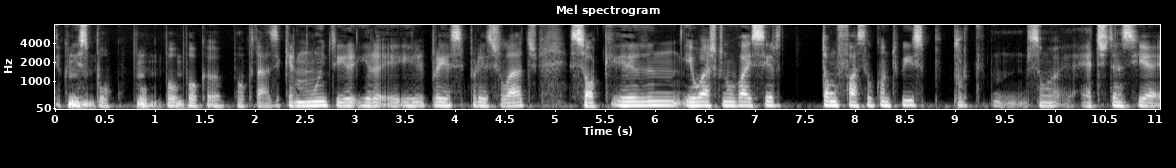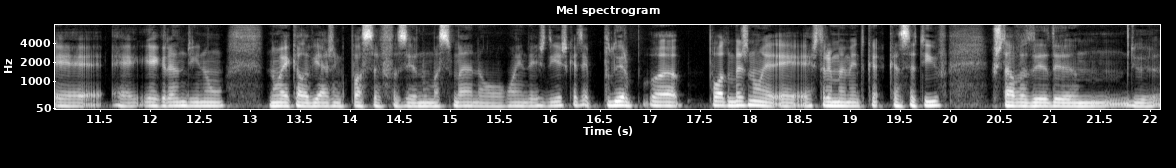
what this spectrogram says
Eu conheço uhum. pouco, pouco, uhum. pouco, pouco, pouco, da Ásia. Quero muito ir, ir, ir para, esse, para esses lados, só que hum, eu acho que não vai ser tão fácil quanto isso, porque hum, são, a distância é, é, é, grande e não, não é aquela viagem que possa fazer numa semana ou, ou em 10 dias. Quer dizer, poder. Uh, pode, mas não é, é, é extremamente cansativo. Gostava de, de, de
